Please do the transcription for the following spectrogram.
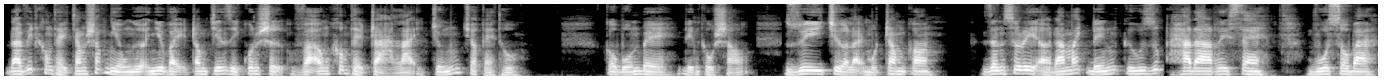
David không thể chăm sóc nhiều ngựa như vậy trong chiến dịch quân sự và ông không thể trả lại chúng cho kẻ thù. Câu 4b đến câu 6. Duy chừa lại 100 con. Dân Syria ở Damascus đến cứu giúp Hadarise, vua Soba.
